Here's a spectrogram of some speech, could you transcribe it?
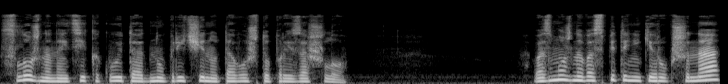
Сложно найти какую-то одну причину того, что произошло. Возможно, воспитанники Рукшина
